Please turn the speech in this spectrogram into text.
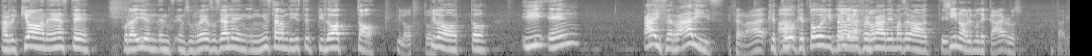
al Riccione este por ahí en, en- en sus redes sociales. En, en Instagram dijiste piloto. Piloto. Piloto. Y en... ¡Ay, Ferraris! Ferrari. Que, Ah, todo, que todo en no, Italia no, es Ferrari, Maserati. Sí, no hablemos de carros. Está bien.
